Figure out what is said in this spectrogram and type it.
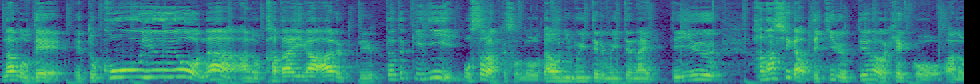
なので、えっと、こういうようなあの課題があるって言った時におそらくその DAO に向いてる向いてないっていう話ができるっていうのが結構あの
